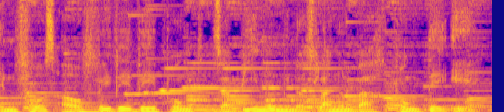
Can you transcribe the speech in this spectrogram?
Infos auf www.sabine-langenbach.de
